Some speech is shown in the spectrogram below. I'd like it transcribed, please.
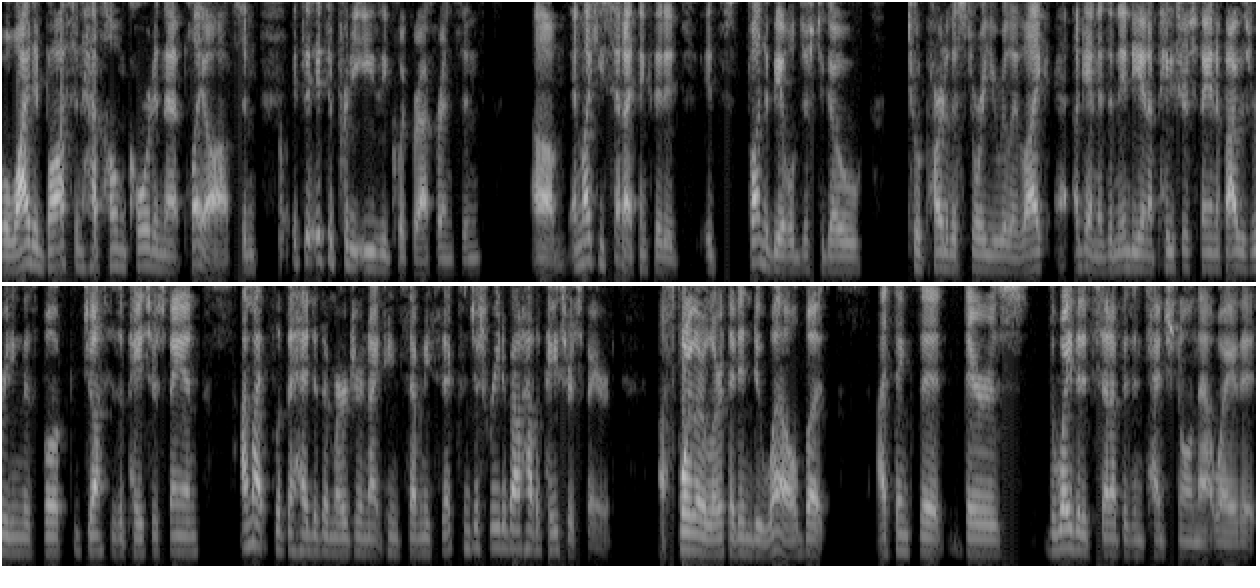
well, why did Boston have home court in that playoffs? And it's a, it's a pretty easy, quick reference. And um, and like you said, I think that it's it's fun to be able just to go to a part of the story you really like. Again, as an Indiana Pacers fan, if I was reading this book just as a Pacers fan, I might flip ahead to the merger in 1976 and just read about how the Pacers fared. Uh, spoiler alert, they didn't do well, but I think that there's the way that it's set up is intentional in that way that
